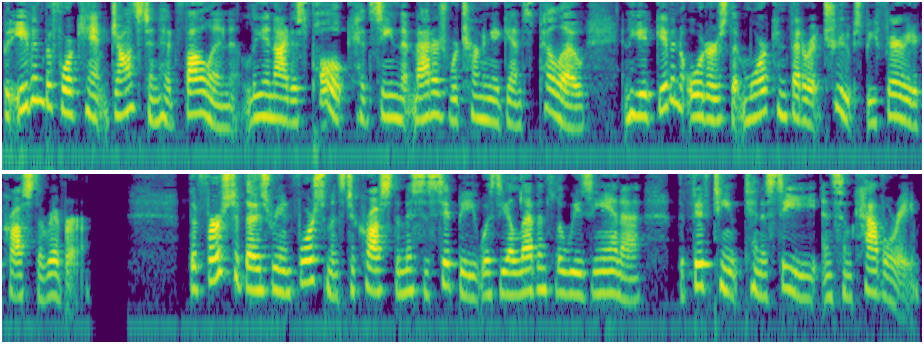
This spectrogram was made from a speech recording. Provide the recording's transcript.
But even before Camp Johnston had fallen, Leonidas Polk had seen that matters were turning against Pillow, and he had given orders that more Confederate troops be ferried across the river. The first of those reinforcements to cross the Mississippi was the 11th Louisiana, the 15th Tennessee, and some cavalry.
